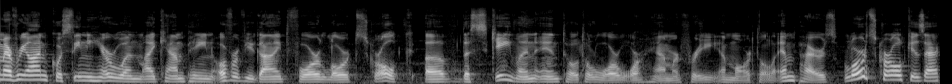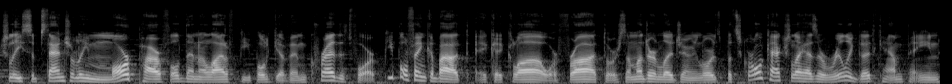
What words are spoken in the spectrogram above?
Welcome everyone, Costini here with my campaign overview guide for Lord Skrolk of the Skaven in Total War Warhammer 3 Immortal Empires. Lord Skrolk is actually substantially more powerful than a lot of people give him credit for. People think about Ikit Claw or Throt or some other legendary lords, but Skrolk actually has a really good campaign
